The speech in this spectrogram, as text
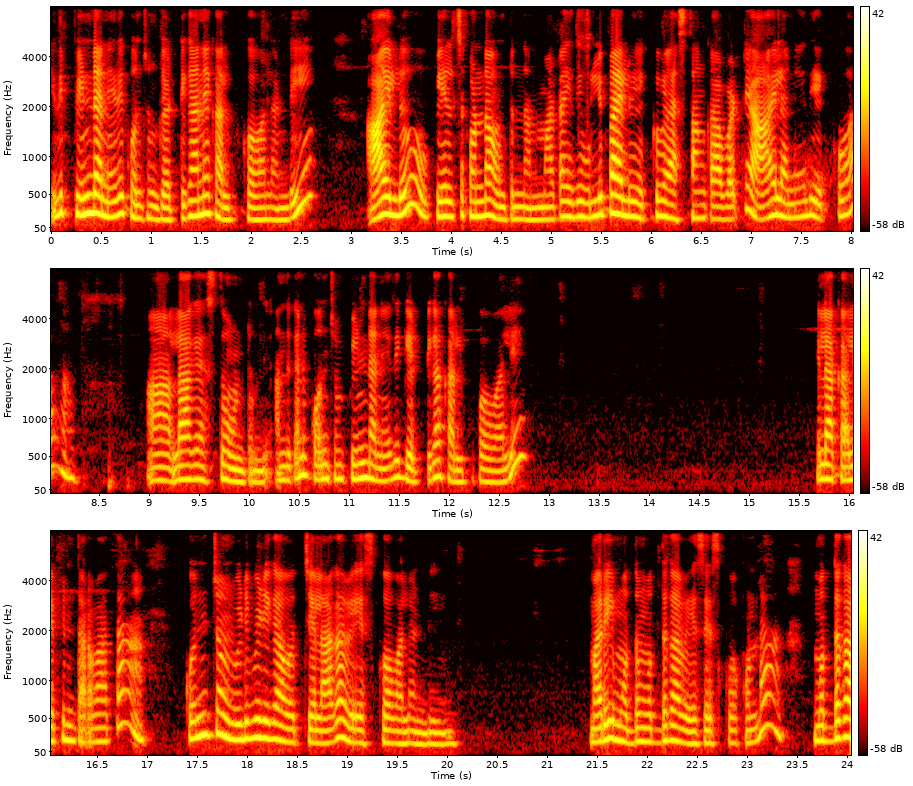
ఇది పిండి అనేది కొంచెం గట్టిగానే కలుపుకోవాలండి. ఆయిల్ పీల్చకుండా ఉంటుందన్నమాట. ఇది ఉల్లిపాయలు ఎక్కువ వేస్తాం కాబట్టి ఆయిల్ అనేది ఎక్కువ లాగేస్తూ ఉంటుంది. అందుకని కొంచెం పిండి అనేది గట్టిగా కలుపుకోవాలి. ఇలా కలిపిన తర్వాత కొంచెం విడివిడిగా వచ్చేలాగా వేసుకోవాలండి. మరీ ముద్ద ముద్దగా వేసేసుకోకుండా ముద్దగా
